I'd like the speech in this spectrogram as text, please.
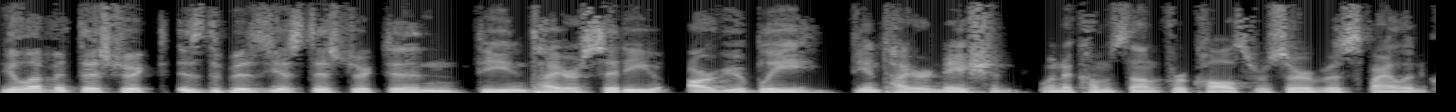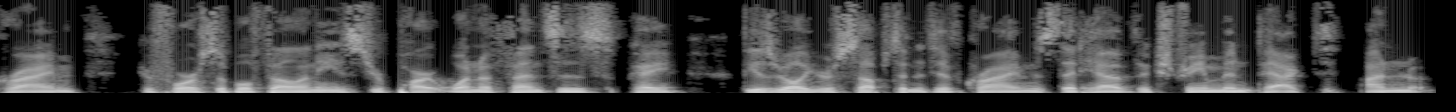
The 11th district is the busiest district in the entire city, arguably the entire nation when it comes down for calls for service, violent crime, your forcible felonies, your part one offenses. Okay. These are all your substantive crimes that have extreme impact on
